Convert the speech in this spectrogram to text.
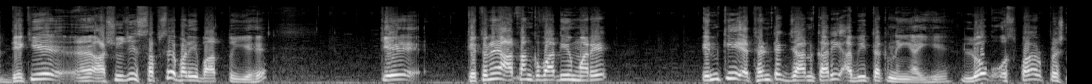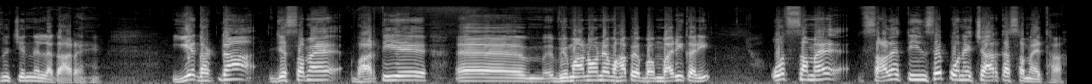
देखिए आशु जी, सबसे बड़ी बात तो ये है कि कितने आतंकवादी मरे, इनकी एथेंटिक जानकारी अभी तक नहीं आई है। लोग उस पर प्रश्न चिन्ह लगा रहे हैं। ये घटना जिस समय भारतीय विमानों ने वहाँ पे बमबारी करी उस समय साढ़े तीन से पौने चार का समय था।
